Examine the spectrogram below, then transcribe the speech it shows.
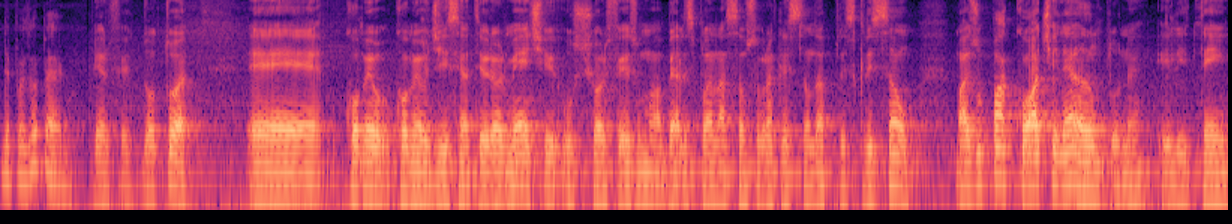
depois eu pego. Perfeito. Doutor, é, como, eu, como eu disse anteriormente, o senhor fez uma bela explanação sobre a questão da prescrição, mas o pacote ele é amplo, né? ele tem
